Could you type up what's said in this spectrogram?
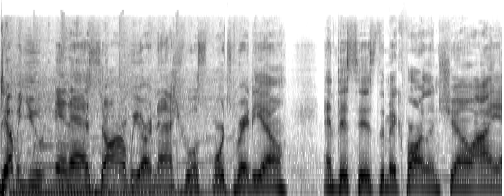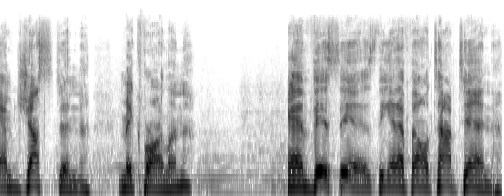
WNSR. We are Nashville Sports Radio, and this is the McFarland Show. I am Justin McFarland, and this is the NFL Top 10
